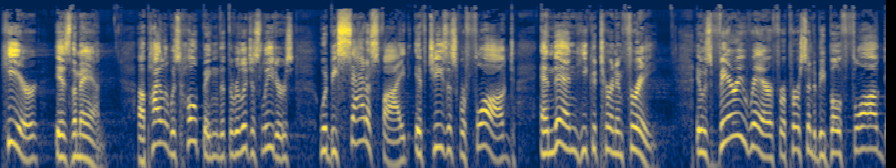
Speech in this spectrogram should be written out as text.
here is the man. Uh, Pilate was hoping that the religious leaders would be satisfied if Jesus were flogged and then he could turn him free. It was very rare for a person to be both flogged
